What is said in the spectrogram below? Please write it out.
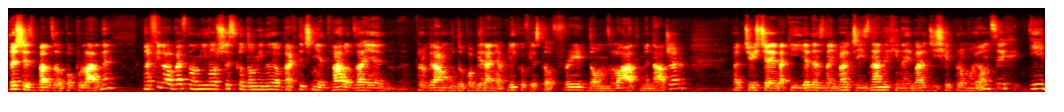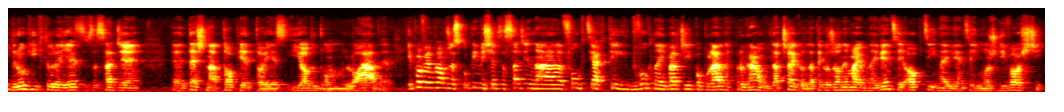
też jest bardzo popularny. Na chwilę obecną mimo wszystko dominują praktycznie dwa rodzaje programów do pobierania plików. Jest to Free Download Manager, Oczywiście taki jeden z najbardziej znanych i najbardziej się promujących i drugi, który jest w zasadzie e, też na topie, to jest Joddom Loader. I powiem Wam, że skupimy się w zasadzie na funkcjach tych dwóch najbardziej popularnych programów. Dlaczego? Dlatego, że one mają najwięcej opcji i najwięcej możliwości.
